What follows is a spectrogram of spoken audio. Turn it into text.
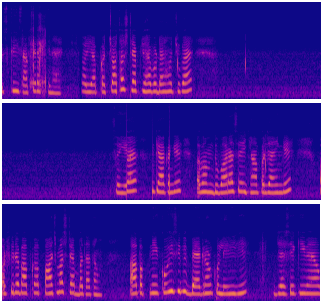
इसके हिसाब से रख देना है। और ये आपका चौथा स्टेप जो है, वो डन हो चुका है। सो ये है। क्या करेंगे? अब हम दोबारा से यहाँ पर जाएँगे और फिर अब आपका पाँचवा स्टेप बताता हूँ। आप अपने कोई सी भी बैकग्राउंड को ले लीजिए, जैसे कि मैं,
